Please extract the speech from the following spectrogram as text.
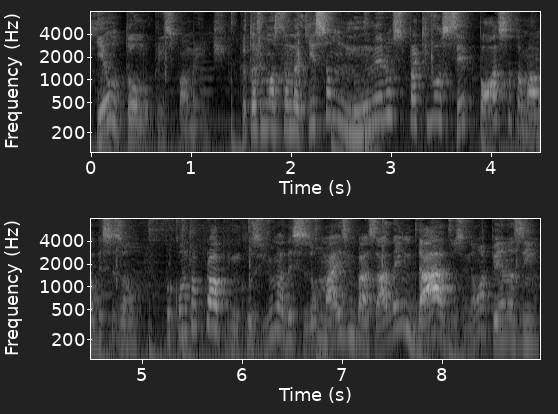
que eu tomo principalmente. O que eu estou te mostrando aqui são números para que você possa tomar uma decisão por conta própria, inclusive uma decisão mais embasada em dados e não apenas em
